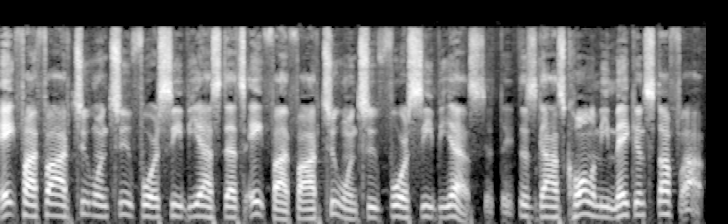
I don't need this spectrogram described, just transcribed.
855 212 4CBS. That's 855 212 4CBS. I think this guy's calling me making stuff up.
